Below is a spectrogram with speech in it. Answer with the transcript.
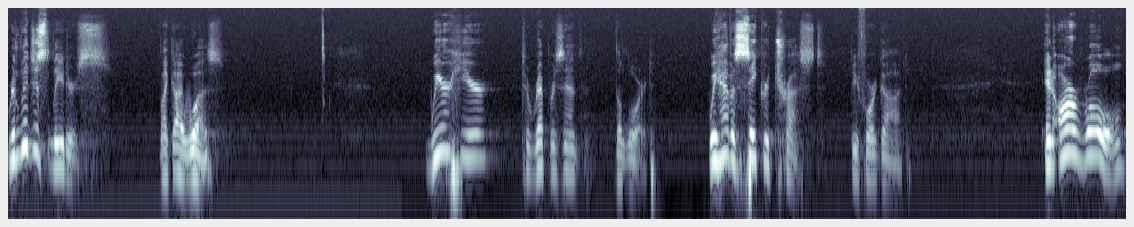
Religious leaders, like I was, we're here to represent the Lord. We have a sacred trust before God. And our role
